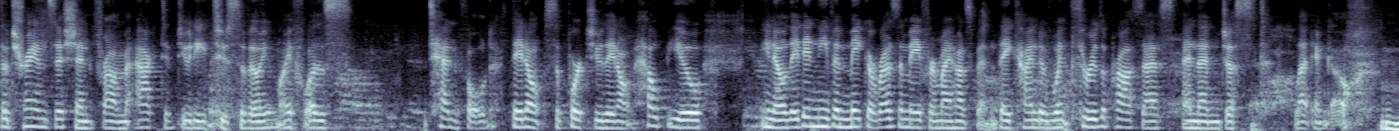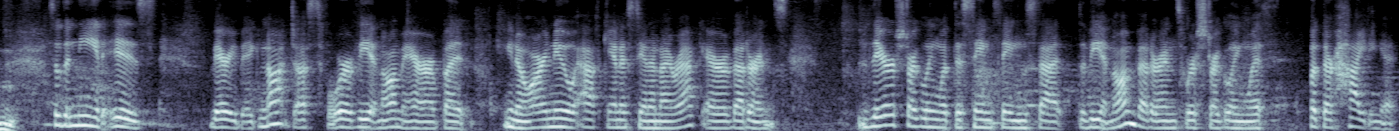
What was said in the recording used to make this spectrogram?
the transition from active duty to civilian life was tenfold. They don't support you they don't help you. You know they didn't even make a resume for my husband. They kind of went through the process and then just let him go. Mm-hmm. so the need is very big not just for vietnam era but you know our new afghanistan and iraq era veterans. They're struggling with the same things that the Vietnam veterans were struggling with, but they're hiding it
